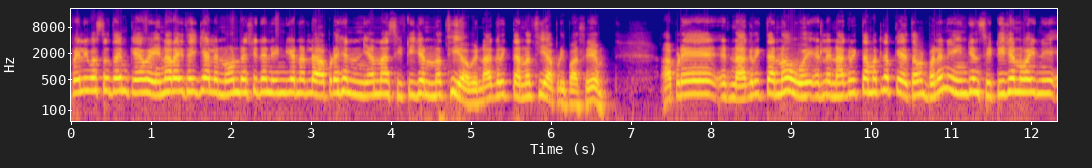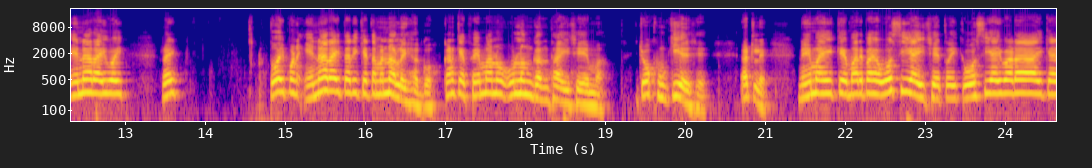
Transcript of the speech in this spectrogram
પહેલી વસ્તુ તો એમ કે હવે એનઆરઆઈ થઈ ગયા એટલે નોન રેસિડેન્ટ ઇન્ડિયન એટલે આપણે છે ને ત્યાંના સિટીઝન નથી હવે, નાગરિકતા નથી આપણી પાસે એમ. આપણે નાગરિકતા ન હોય, એટલે નાગરિકતા મતલબ કે તમે ભલે ને ઇન્ડિયન સિટીઝન હોય ને એનઆરઆઈ હોય રાઈટ તોય પણ એનઆરઆઈ તરીકે તમે ન લઈ શકો. કારણ કે ફેમાનું ઉલ્લંઘન થાય છે એમાં. ચોખ્ખું કહે છે. એટલે, ને એમાં એ કે મારી પાસે ઓસીઆઈ છે, તો એ કે ઓસીઆઈવાળા એ કે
